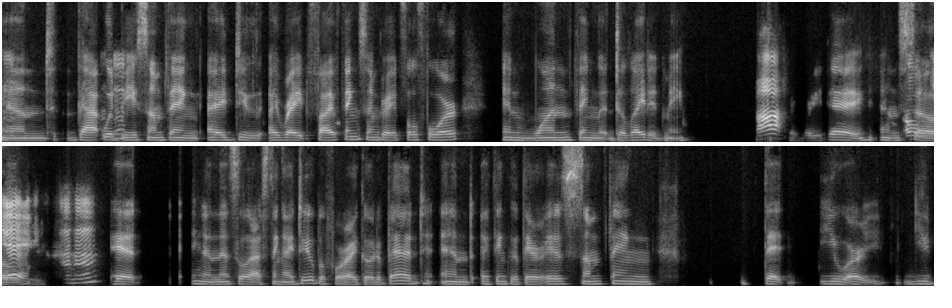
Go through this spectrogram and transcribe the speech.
Mm, And that would mhm. be something I do. I write five things I'm grateful for and one thing that delighted me Ah, every day. And oh so yay. hmm it, you know, and that's the last thing I do before I go to bed. And I think that there is something that you are, you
